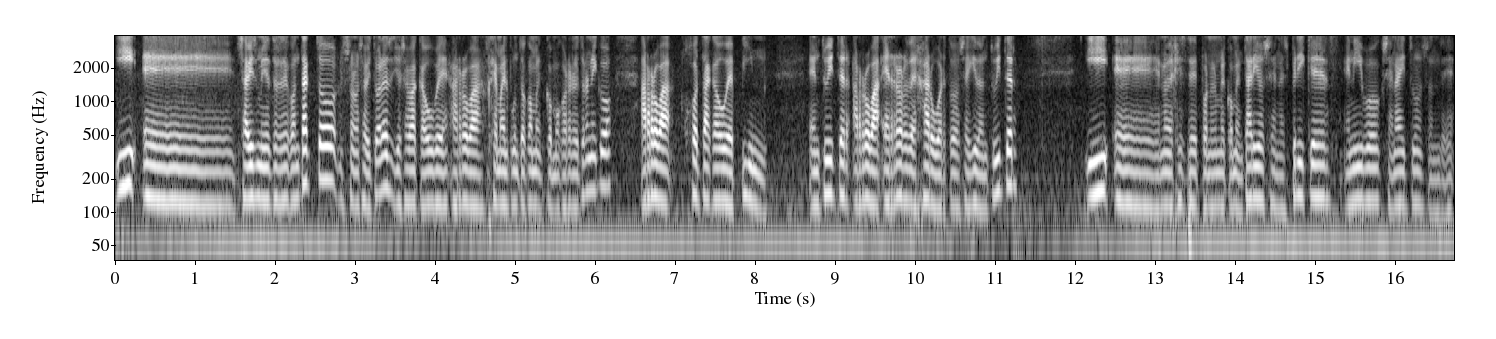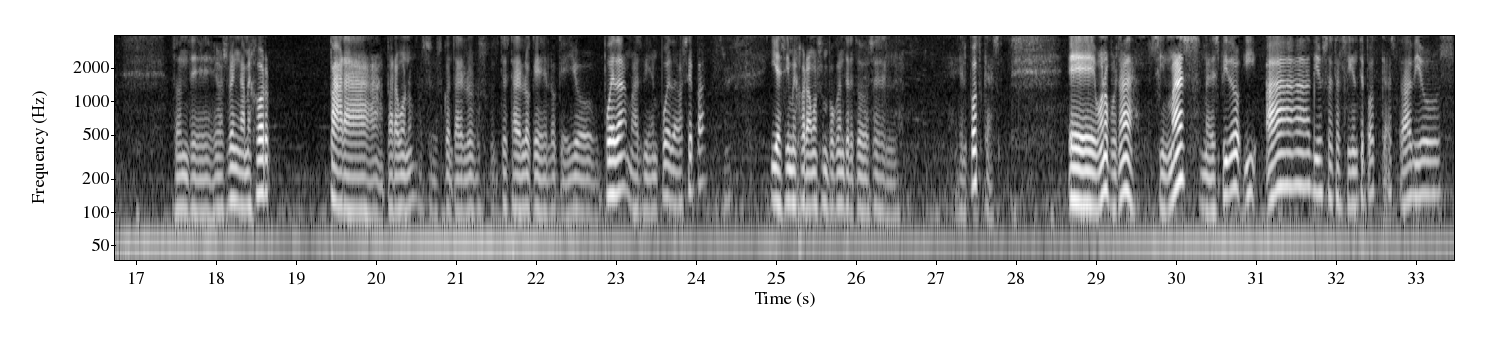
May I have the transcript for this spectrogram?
Y eh, sabéis mis métodos de contacto, son los habituales, josebakv.gmail.com como correo electrónico, arroba jkvpin en Twitter, arroba error de hardware, todo seguido en Twitter. Y eh, no dejéis de ponerme comentarios en Spreaker, en Evox, en iTunes, donde, donde os venga mejor para, para bueno, pues os, contaré, os contestaré lo que, lo que yo pueda, más bien pueda o sepa, y así mejoramos un poco entre todos el, el podcast. Eh, bueno, pues nada, sin más, me despido y adiós hasta el siguiente podcast. Adiós.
